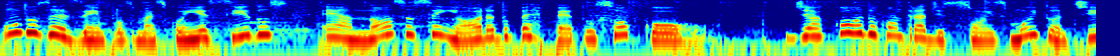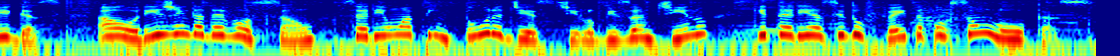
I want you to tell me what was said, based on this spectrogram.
Um dos exemplos mais conhecidos é a Nossa Senhora do Perpétuo Socorro. De acordo com tradições muito antigas, a origem da devoção seria uma pintura de estilo bizantino que teria sido feita por São Lucas.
